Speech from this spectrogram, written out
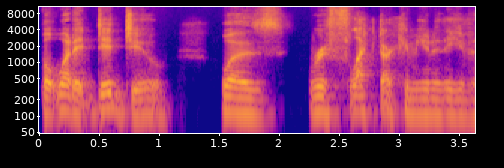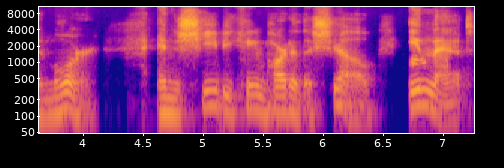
But what it did do was reflect our community even more. And she became part of the show in that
